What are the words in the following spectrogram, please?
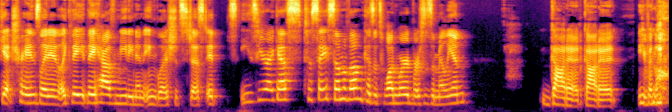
get translated like they they have meaning in english it's just it's easier i guess to say some of them because it's one word versus a million Got it, got it. Even though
